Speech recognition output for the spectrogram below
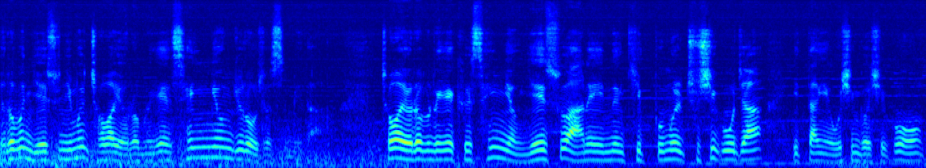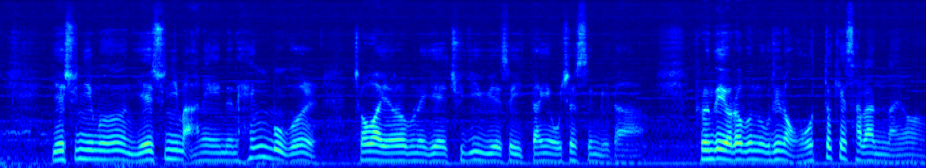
여러분 예수님은 저와 여러분에게 생명 주러 오셨습니다. 저와 여러분에게 그 생명, 예수 안에 있는 기쁨을 주시고자 이 땅에 오신 것이고 예수님은 예수님 안에 있는 행복을 저와 여러분에게 주기 위해서 이 땅에 오셨습니다. 그런데 여러분 우리는 어떻게 살았나요?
